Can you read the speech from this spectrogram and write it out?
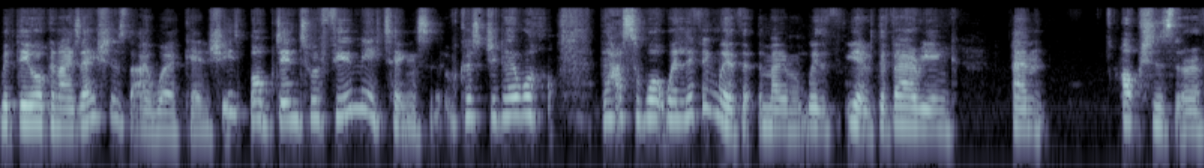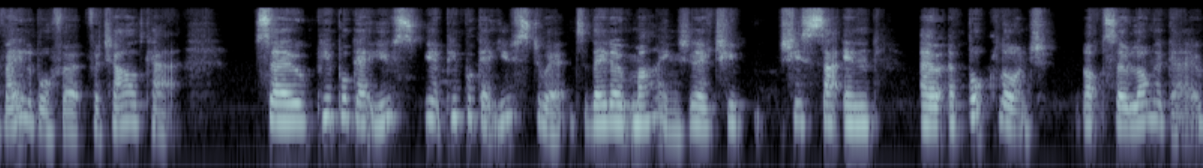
with the organizations that I work in. She's bobbed into a few meetings because do you know what? That's what we're living with at the moment with you know the varying um, options that are available for for childcare. So people get used, you know, people get used to it. They don't mind. You know, she she sat in a, a, book launch not so long ago,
